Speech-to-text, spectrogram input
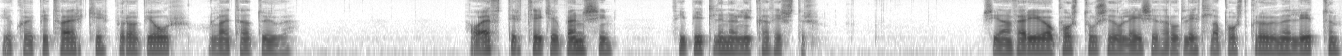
Ég kaupi tvær kippur af bjór og læta það duga. Á eftir tek ég bensín því bílin er líka þyrstur. Síðan fer ég á posthúsið og leysi þar út litla postgröfu með litum.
